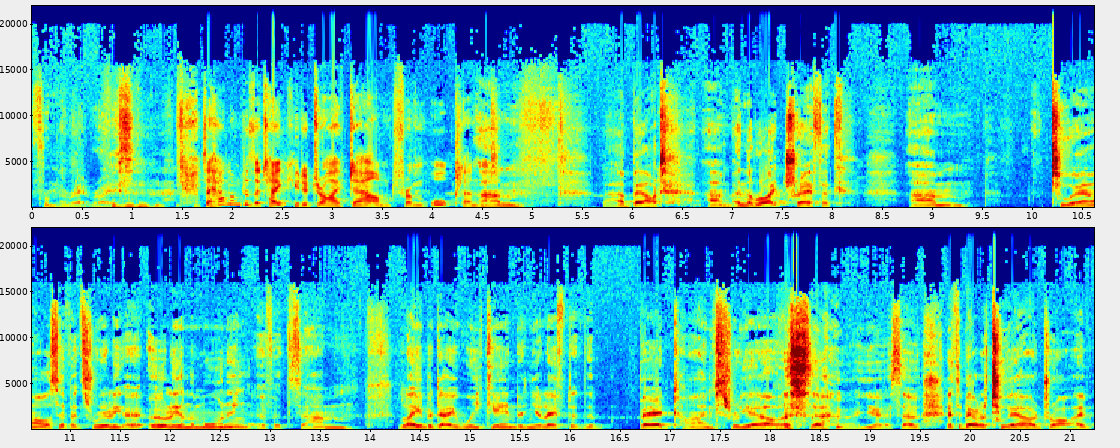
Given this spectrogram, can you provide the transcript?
from the rat race. so, how long does it take you to drive down from Auckland? Um, about um, in the right traffic. Um, two hours if it's really uh, early in the morning. If it's um, Labor Day weekend and you're left at the bad times three hours. So yeah, so it's about a two-hour drive.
